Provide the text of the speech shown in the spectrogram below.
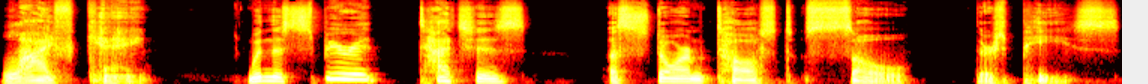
life came. When the Spirit touches a storm tossed soul, there's peace.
